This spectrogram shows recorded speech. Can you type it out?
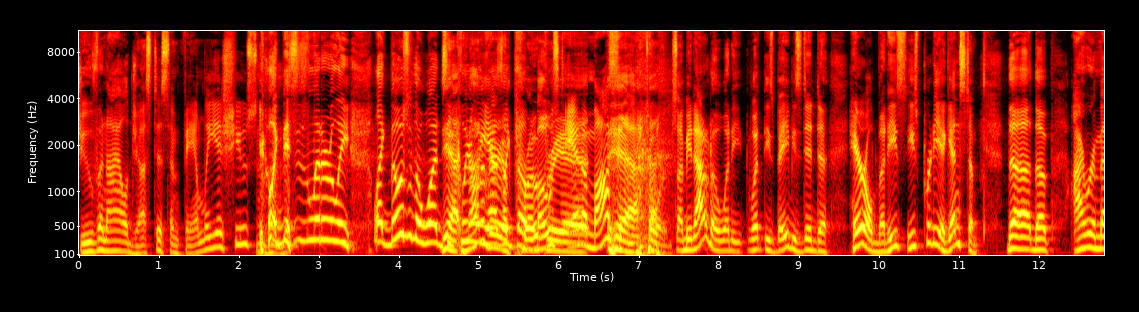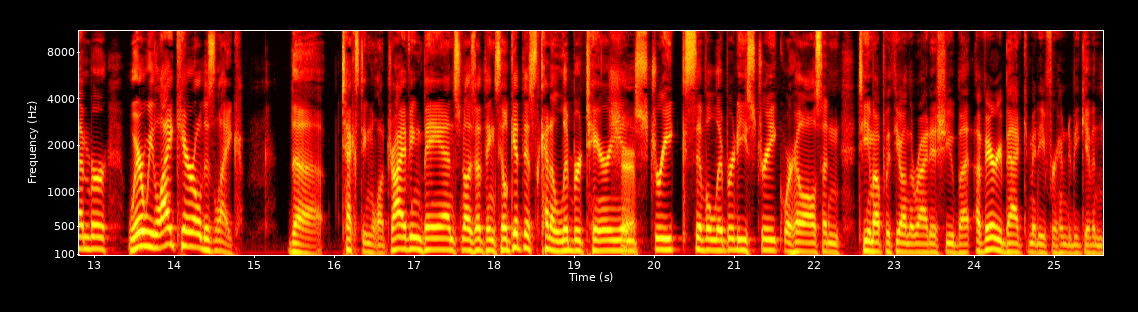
juvenile justice and family issues. like this is literally like those are the ones Mm-hmm. Yeah, he clearly has like the most animosity Yeah. towards. I mean, I don't know what he what these babies did to Harold, but he's he's pretty against him. The the I remember where we like Harold is like the texting while driving bans and all these other things. He'll get this kind of libertarian Sure. streak, civil liberty streak, where he'll all of a sudden team up with you on the right issue. But a very bad committee for him to be given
